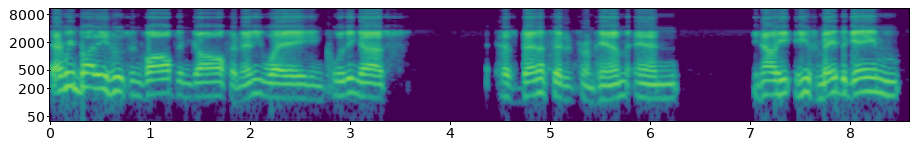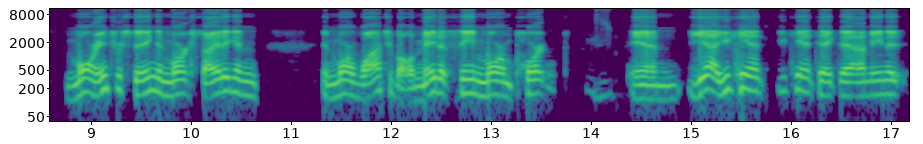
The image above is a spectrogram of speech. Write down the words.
Everybody who's involved in golf in any way, including us, has benefited from him. And, you know, he, he's made the game more interesting and more exciting and, and more watchable. It made it seem more important. Mm-hmm. And yeah, you can't you can't take that. I mean, it,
